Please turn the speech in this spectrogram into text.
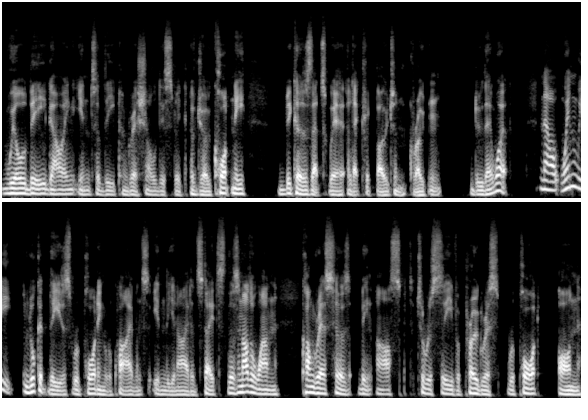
will be going into the congressional district of Joe Courtney because that's where Electric Boat and Groton mm. do their work. Now, when we look at these reporting requirements in the United States, there's another one. Congress has been asked to receive a progress report on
